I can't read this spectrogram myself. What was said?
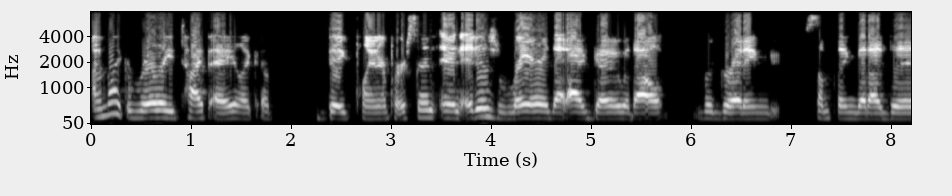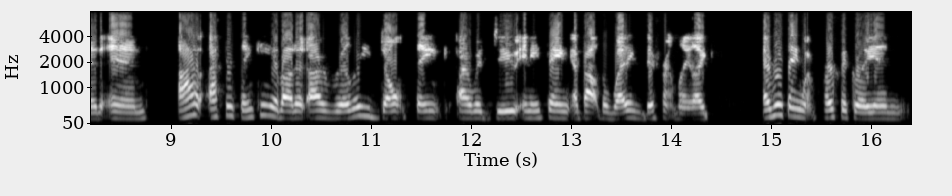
I'm like really type A, like a big planner person, and it is rare that I go without regretting something that I did. And I, after thinking about it, I really don't think I would do anything about the wedding differently. Like everything went perfectly, and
